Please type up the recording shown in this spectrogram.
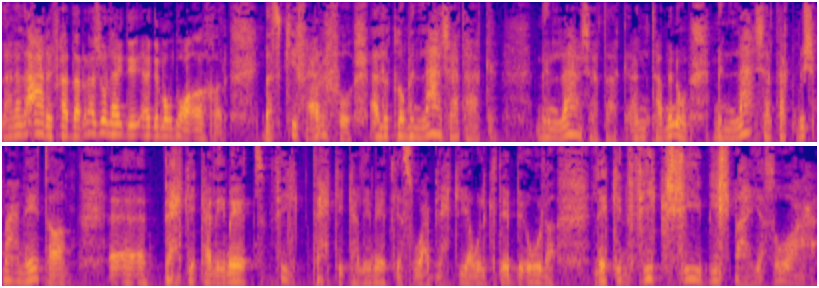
لا لا لا أعرف هذا الرجل هيدي هيدي موضوع آخر. بس كيف عرفوا؟ قالت له من لهجتك من لهجتك أنت منهم من لهجتك مش معناتها آه، آه، بتحكي كلمات فيك تحكي كلمات يسوع بيحكيها والكتاب بيقولها لكن فيك شيء بيشبه يسوع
